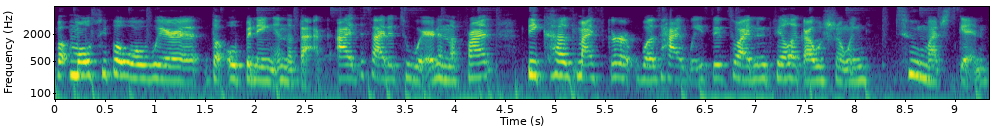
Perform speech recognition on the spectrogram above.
but most people will wear the opening in the back. I decided to wear it in the front because my skirt was high-waisted so i didn't feel like i was showing too much skin.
